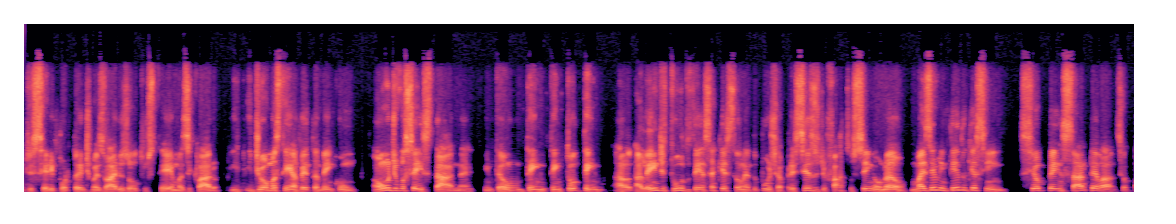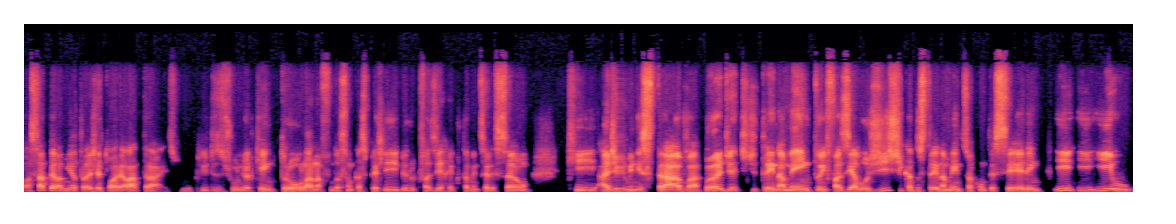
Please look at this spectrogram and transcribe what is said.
de ser importante, mas vários outros temas. E claro, idiomas têm a ver também com aonde você está, né? Então tem tem tem além de tudo tem essa questão, né? Do puxa, preciso de fato sim ou não? Mas eu entendo que assim se eu pensar pela, se eu passar pela minha trajetória lá atrás, o Euclides Júnior, que entrou lá na Fundação Casper Libero, que fazia recrutamento e seleção, que administrava budget de treinamento e fazia a logística dos treinamentos acontecerem, e, e, e o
